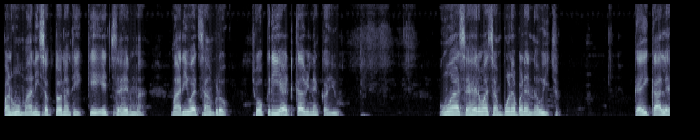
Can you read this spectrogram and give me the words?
પણ હું માની શકતો નથી કે એ જ શહેરમાં મારી વાત સાંભળો છોકરીએ અટકાવીને કહ્યું, હું આ શહેરમાં સંપૂર્ણપણે નવી છું. ગઈકાલે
